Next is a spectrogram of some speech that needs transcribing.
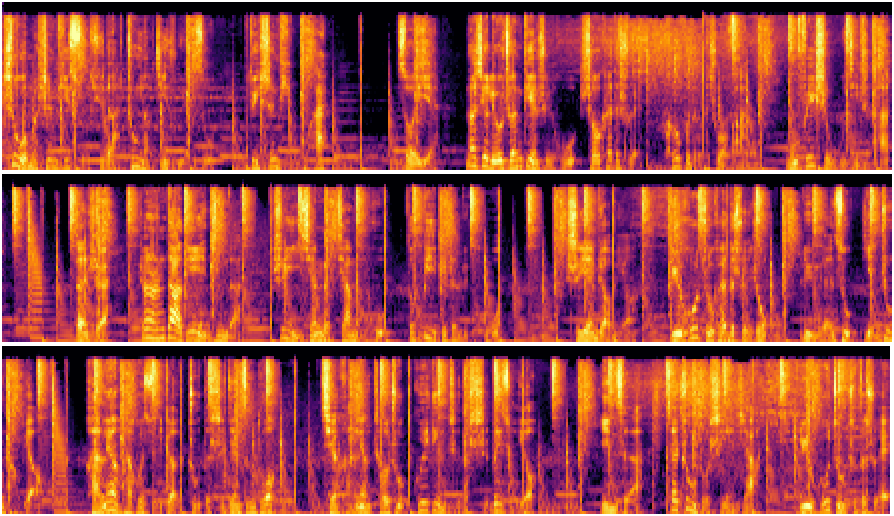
是我们身体所需的重要金属元素，对身体无害。所以那些流传电水壶烧开的水喝不得的说法，无非是无稽之谈。但是让人大跌眼镜的是，以前每家每户都必备的铝壶。实验表明，铝壶煮开的水中铝元素严重超标，含量还会随着煮的时间增多，且含量超出规定值的十倍左右。因此，在众多实验下，铝壶煮出的水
